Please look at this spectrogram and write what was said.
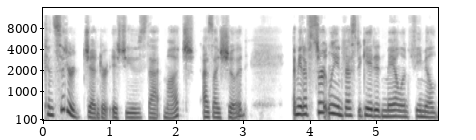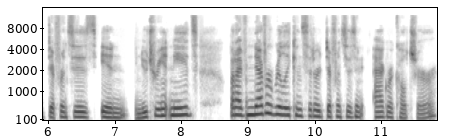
considered gender issues that much as I should. I mean, I've certainly investigated male and female differences in nutrient needs, but I've never really considered differences in agriculture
